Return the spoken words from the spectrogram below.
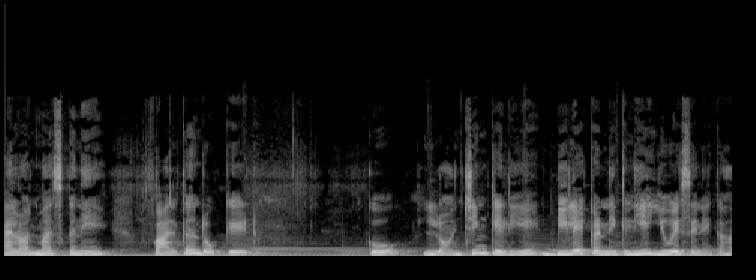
एलोन मस्क ने फाल्कन रॉकेट को लॉन्चिंग के लिए डिले करने के लिए यूएसए ने कहा,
